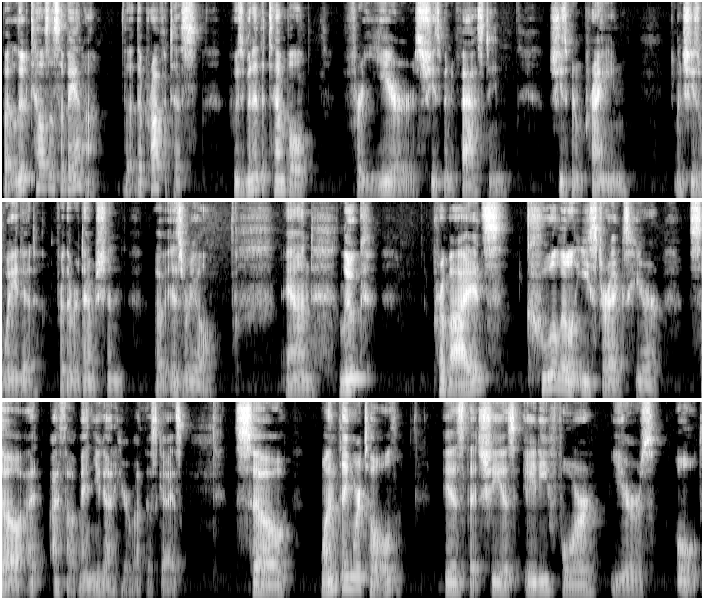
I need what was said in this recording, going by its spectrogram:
But Luke tells us of Anna, the, the prophetess, who's been at the temple for years. She's been fasting, she's been praying, and she's waited for the redemption of Israel. And Luke provides cool little Easter eggs here. So I, I thought, man, you got to hear about this, guys. So, one thing we're told is that she is 84 years old.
